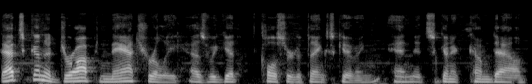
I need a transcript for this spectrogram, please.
that's going to drop naturally as we get closer to Thanksgiving, and it's going to come down.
